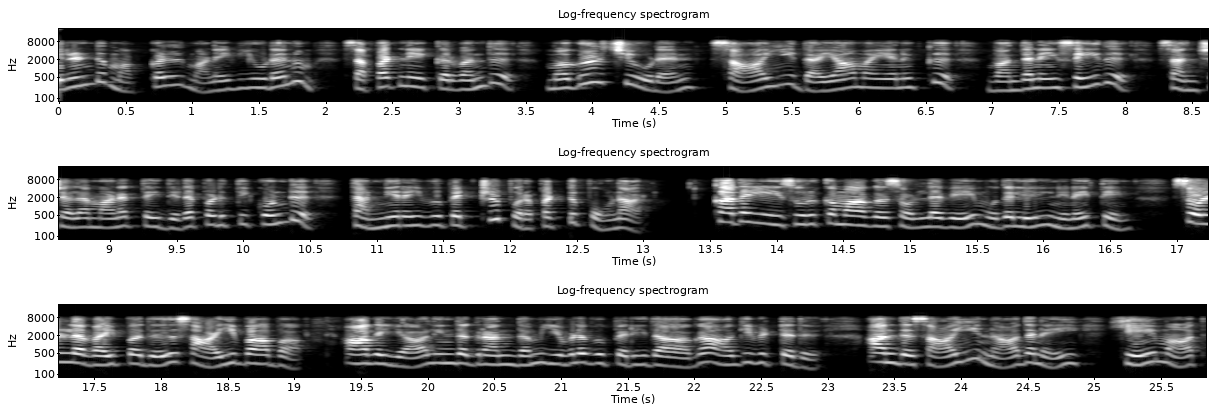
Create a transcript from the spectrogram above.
இரண்டு மக்கள் மனைவியுடனும் சபட்நேக்கர் வந்து மகிழ்ச்சியுடன் சாயி தயாமயனுக்கு வந்தனை செய்து சஞ்சல மனத்தை திடப்படுத்தி கொண்டு தன்னிறைவு பெற்று புறப்பட்டு போனார். கதையை சுருக்கமாக சொல்லவே முதலில் நினைத்தேன். சொல்ல வைப்பது சாயிபாபா. ஆகையால் இந்த கிரந்தம் இவ்வளவு பெரிதாக ஆகிவிட்டது. அந்த சாயிநாதனை ஹேமாத்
